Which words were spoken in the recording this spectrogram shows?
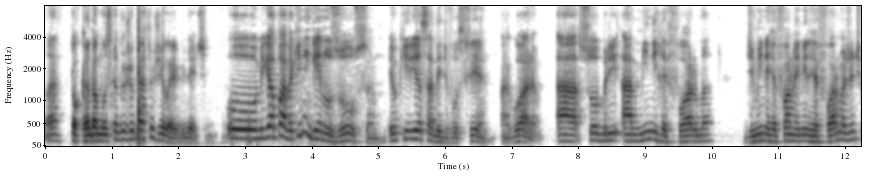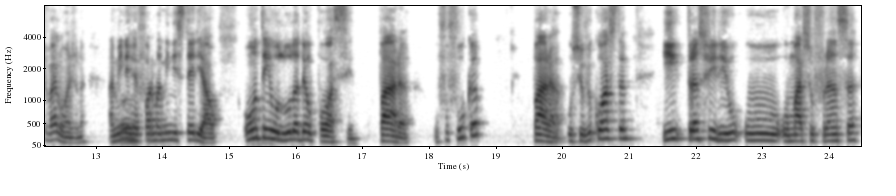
lá, tocando a música do Gilberto Gil, é evidente. O Miguel Pava, que ninguém nos ouça, eu queria saber de você agora a, sobre a mini reforma, de mini reforma em mini reforma, a gente vai longe, né? A mini reforma ministerial. Ontem o Lula deu posse para o Fufuca, para o Silvio Costa e transferiu o, o Márcio França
